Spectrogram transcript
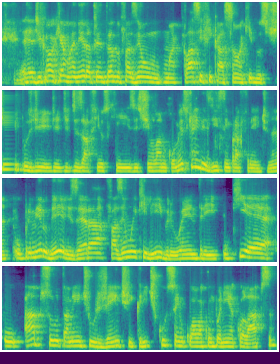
é, de qualquer maneira, tentando fazer um, uma classificação aqui dos tipos de, de, de, desafios que existiam lá no começo, que ainda existem para frente. Né? O primeiro deles era fazer um equilíbrio entre o que é o absolutamente urgente e crítico, sem o qual a companhia colapsa.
